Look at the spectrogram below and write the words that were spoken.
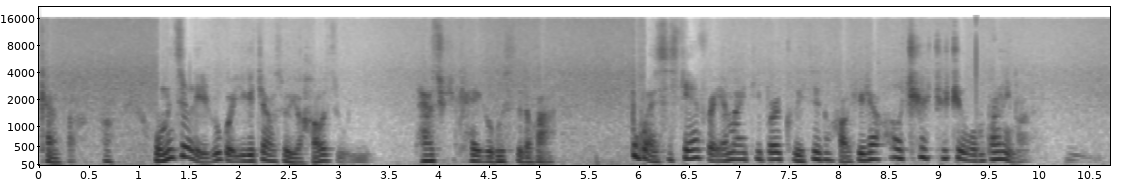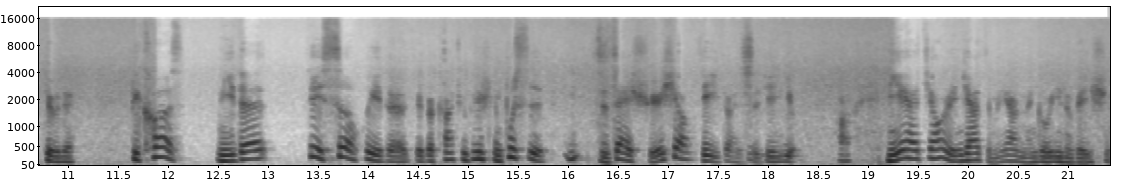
看法啊，我们这里如果一个教授有好主意，他要出去开一个公司的话。不管是 Stanford、MIT、Berkeley 这种好学校，哦，去去去，我们帮你忙，对不对？Because 你的对社会的这个 contribution 不是只在学校这一段时间有，啊，你也要教人家怎么样能够 innovation，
